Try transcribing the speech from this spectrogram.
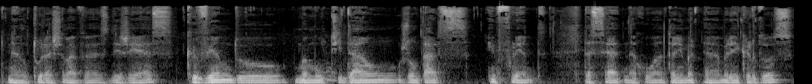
que na altura chamava-se DGS, que vendo uma multidão juntar-se em frente da sede na rua António Maria Cardoso,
